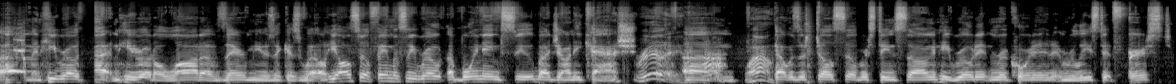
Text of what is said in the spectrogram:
um, and he wrote that, and he wrote a lot of their music as well. He also famously wrote "A Boy Named Sue" by Johnny Cash. Really? Um, wow. that was a Shel Silverstein song, and he wrote it and recorded it and released it first.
